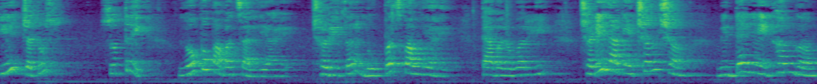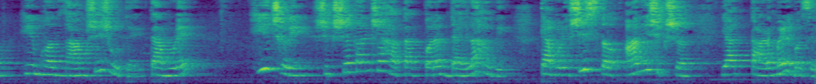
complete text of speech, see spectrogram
ही चतुसूत्री लोप पावत चालली आहे. छडी तर लोपच पावली आहे. त्याबरोबर ही छडी लागे छम छम विद्या येई घम घम ही म्हण नामशीष होते त्यामुळे ही छडी शिक्षकांच्या हातात परत द्यायला हवी. त्यामुळे शिस्त आणि शिक्षण यात ताळमेळ बसेल.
